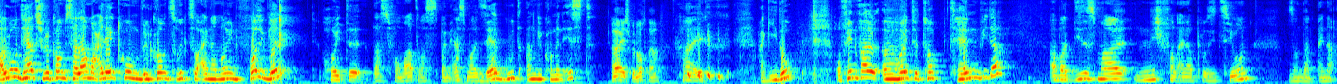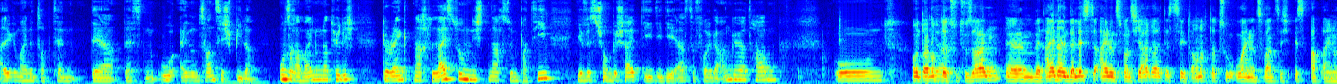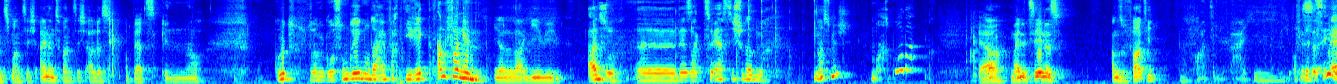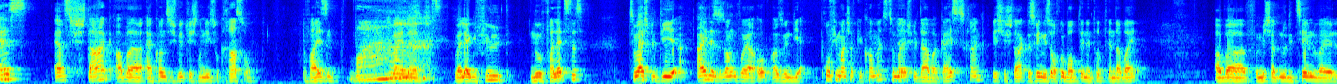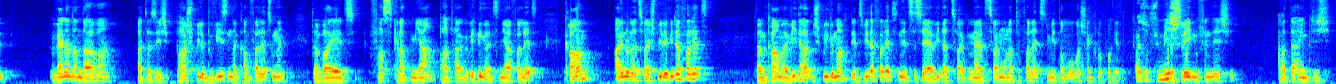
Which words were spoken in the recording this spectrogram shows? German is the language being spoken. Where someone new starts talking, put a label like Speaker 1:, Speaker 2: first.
Speaker 1: Hallo und herzlich willkommen, Salamu alaikum, willkommen zurück zu einer neuen Folge. Heute das Format, was beim ersten Mal sehr gut angekommen ist.
Speaker 2: Hi, ich bin auch da.
Speaker 1: Hi, Agido. Auf jeden Fall äh, heute Top 10 wieder, aber dieses Mal nicht von einer Position, sondern eine allgemeine Top 10 der besten U21-Spieler. Unserer Meinung natürlich, gerankt nach Leistung, nicht nach Sympathie. Ihr wisst schon Bescheid, die, die die erste Folge angehört haben. Und
Speaker 2: Und dann noch
Speaker 1: Ja.
Speaker 2: dazu zu sagen, ähm, wenn einer in der Liste 21 Jahre alt ist, zählt auch noch dazu. U21 ist ab 21. 21 alles abwärts.
Speaker 1: genau. Gut, sollen wir groß rumreden oder einfach direkt anfangen?
Speaker 2: Yalla, Gibi.
Speaker 1: Also, äh, wer sagt zuerst, ich oder du?
Speaker 2: Lass mich.
Speaker 1: Mach, Bruder.
Speaker 2: Ja, meine 10 ist Ansu Fati.
Speaker 1: Auf der
Speaker 2: Ist,
Speaker 1: 10.
Speaker 2: er, ist, er ist stark, aber er konnte sich wirklich noch nicht so krass beweisen.
Speaker 1: Was?
Speaker 2: Weil er, weil er gefühlt nur verletzt ist. Zum Beispiel die eine Saison, wo er auch, also in die Profimannschaft gekommen ist, zum
Speaker 1: Ja.
Speaker 2: Beispiel, da war geisteskrank, richtig stark, deswegen ist er auch überhaupt in den Top 10 dabei. Aber für mich hat nur die 10, weil wenn er dann da war, hat er sich ein paar Spiele bewiesen, dann kamen Verletzungen, dann war er jetzt fast knapp ein Jahr, ein paar Tage weniger als ein Jahr verletzt, kam, ein oder zwei Spiele wieder verletzt, dann kam er wieder, hat ein Spiel gemacht, jetzt wieder verletzt und jetzt ist er wieder zwei, mehr als zwei Monate verletzt und wird am Oberschenkel operiert.
Speaker 1: Also für mich,
Speaker 2: Deswegen finde ich, hat er eigentlich,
